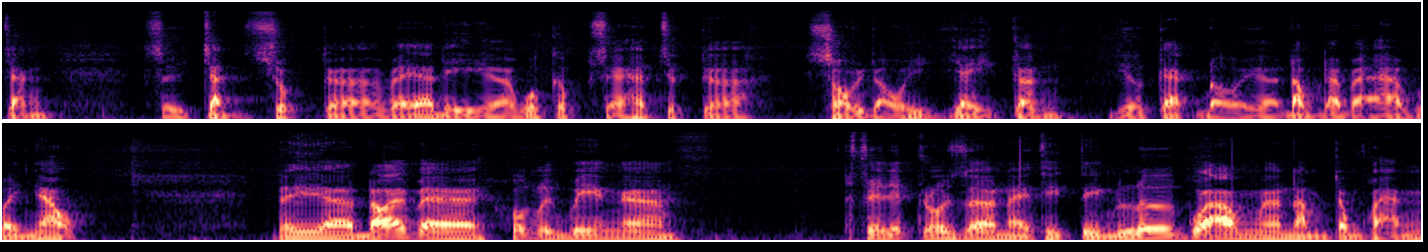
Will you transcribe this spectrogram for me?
chắn sự tranh suất uh, à, vé đi uh, World Cup sẽ hết sức uh, sôi nổi dày cấn giữa các đội à, Đông Nam Á với nhau. Thì à, nói về huấn luyện viên à, Philip Roger này thì tiền lương của ông nằm trong khoảng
